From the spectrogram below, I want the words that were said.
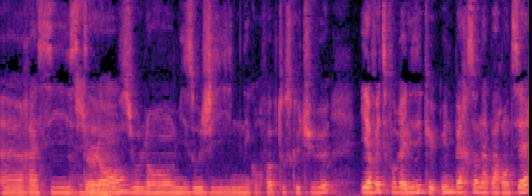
raciste, Violent. violent, misogyne, négrophobe, tout ce que tu veux. Et en fait, il faut réaliser qu'une personne à part entière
